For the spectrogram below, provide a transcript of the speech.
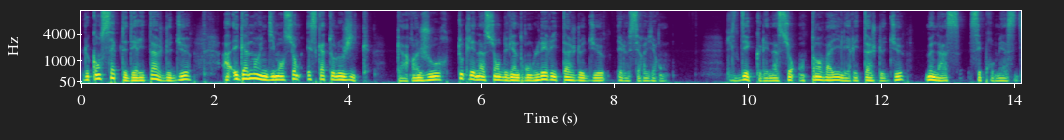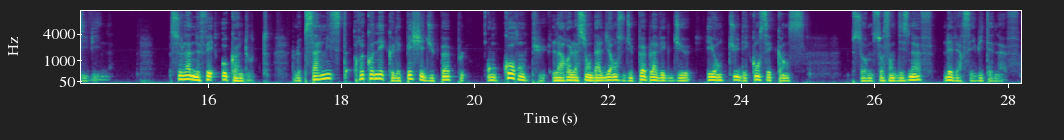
Le concept d'héritage de Dieu a également une dimension eschatologique, car un jour toutes les nations deviendront l'héritage de Dieu et le serviront. L'idée que les nations ont envahi l'héritage de Dieu menace ses promesses divines. Cela ne fait aucun doute. Le psalmiste reconnaît que les péchés du peuple ont corrompu la relation d'alliance du peuple avec Dieu et ont eu des conséquences. Psaume 79, les versets 8 et 9.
